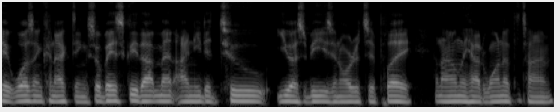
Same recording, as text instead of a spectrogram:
it wasn't connecting. So basically, that meant I needed two USBs in order to play, and I only had one at the time.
